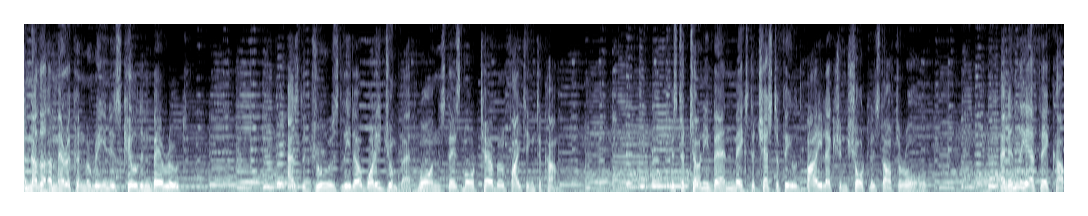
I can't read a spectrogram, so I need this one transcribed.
Another American Marine is killed in Beirut as the Druze leader Walid Jumblatt warns there's more terrible fighting to come. Mr. Tony Benn makes the Chesterfield by-election shortlist after all. And in the FA Cup,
